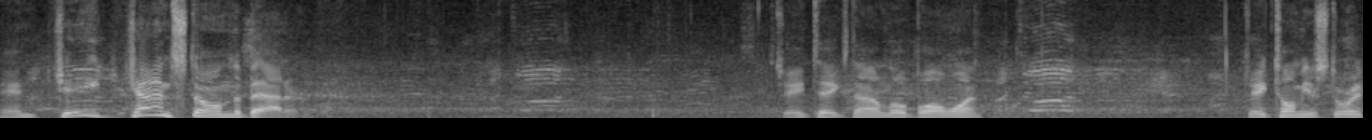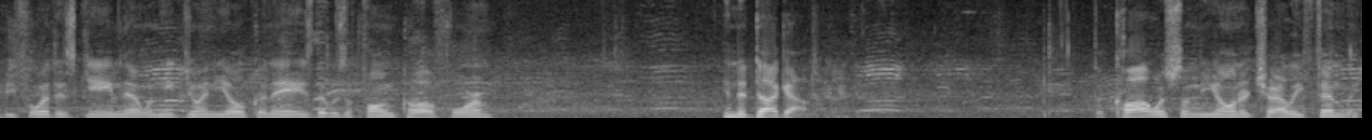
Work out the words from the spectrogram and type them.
And Jay Johnstone, the batter. Jay takes down low ball one. Jay told me a story before this game that when he joined the Oakland A's, there was a phone call for him in the dugout. The call was from the owner, Charlie Finley.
